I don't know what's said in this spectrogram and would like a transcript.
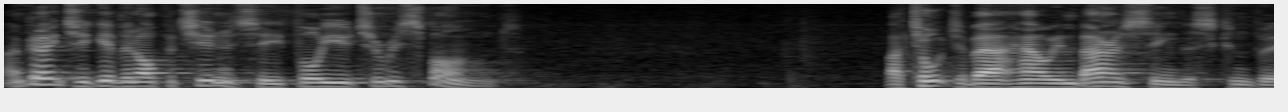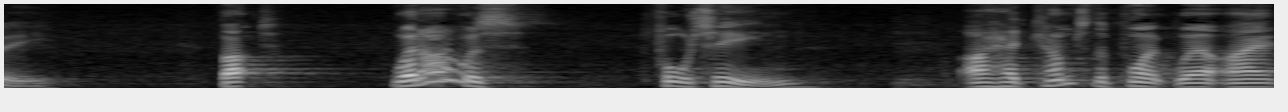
I'm going to give an opportunity for you to respond. I talked about how embarrassing this can be. But when I was 14, I had come to the point where I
